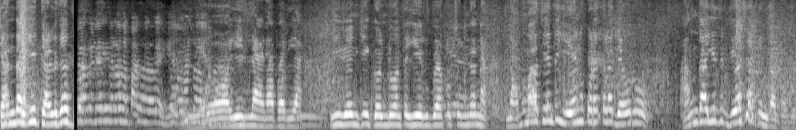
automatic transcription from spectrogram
ಚಂದಾಗಿ ತೆಳ್ಗೆ. ಓ ಇಲ್ಲ ಅಣ್ಣ ಬರಿಯ. ನೀವೇನ್ಕಿ ಗಂಡು ಅಂತ ಇರ್ಬೇಕು ಸುಮ್ಮನೆ ನಮ್ಮ ಆಸೆ ಅಂತ ಏನು ಕೊಡಕ್ಕಲ್ಲ ದೇವರು. ಹಂಗಾಗಿದ್ರೆ ದೇಶ ಹಿಂಗಾಗೋದು?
